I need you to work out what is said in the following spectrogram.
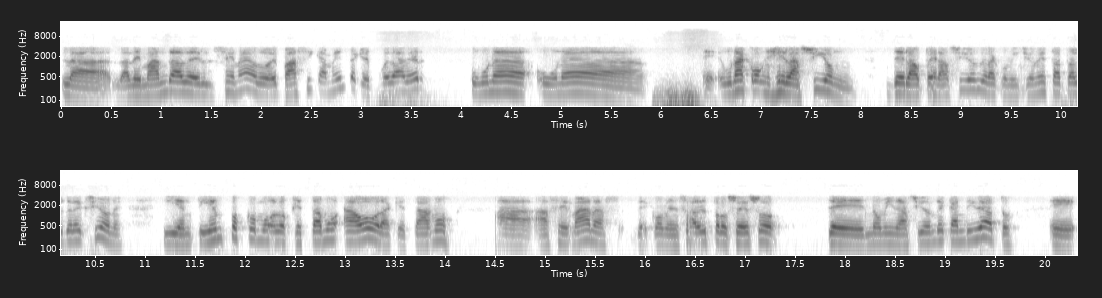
la, demanda del Senado es básicamente que pueda haber una, una, eh, una congelación de la operación de la Comisión Estatal de Elecciones. Y en tiempos como los que estamos ahora, que estamos a, a semanas de comenzar el proceso de nominación de candidatos, eh,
